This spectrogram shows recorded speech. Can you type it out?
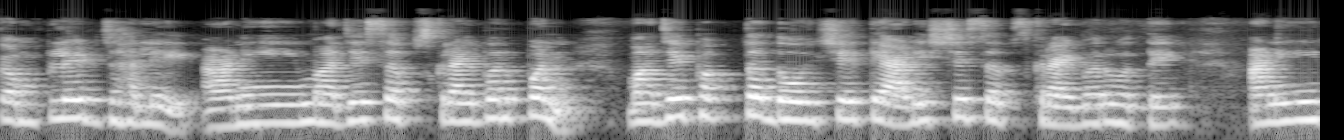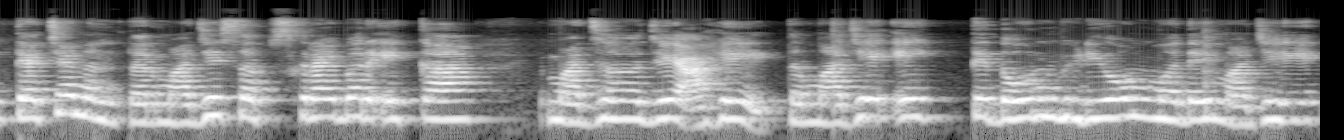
कंप्लीट झाले आणि माझे सबस्क्रायबर पण माझे फक्त दोनशे ते अडीचशे सबस्क्रायबर होते. आणि त्याच्यानंतर माझे सबस्क्रायबर एका माझं जे आहे तर माझे एक ते दोन व्हिडिओमध्ये माझे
